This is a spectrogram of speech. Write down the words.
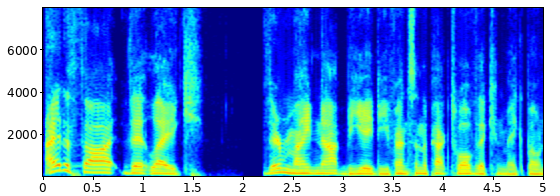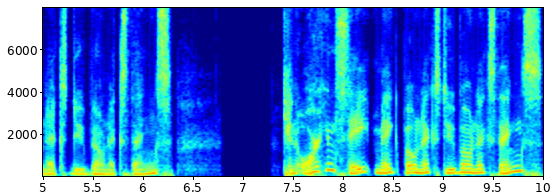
I had a thought that like there might not be a defense in the Pac 12 that can make Bo Nix do Bo Nix things. Can Oregon State make Bo Nix do Bo Nix things?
